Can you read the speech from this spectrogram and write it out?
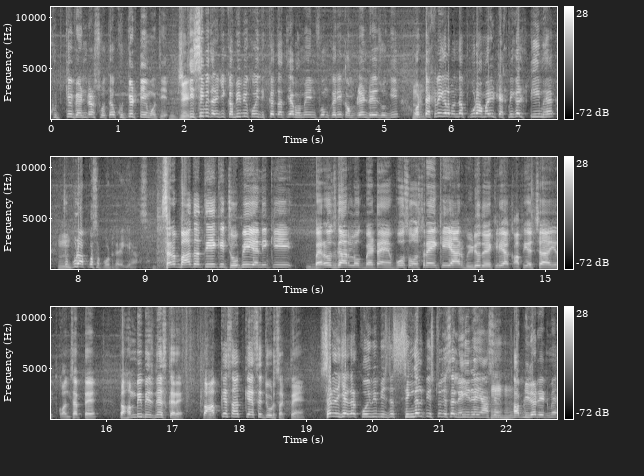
खुद के वेंडर्स होते हैं खुद की टीम होती है। किसी भी तरह की कभी भी कोई दिक्कत आती है आप हमें इन्फॉर्म करिए कंप्लेंट रेज होगी। और टेक्निकल बंदा पूरा हमारी टेक्निकल टीम है जो पूरा आपको सपोर्ट करेगी यहाँ सर अब बात आती है कि जो भी यानी कि बेरोजगार लोग बैठे हैं वो सोच रहे हैं कि यार वीडियो देख लिया काफ़ी अच्छा ये कॉन्सेप्ट है तो हम भी बिज़नेस करें। तो आपके साथ कैसे जुड़ सकते हैं? सर देखिए अगर कोई भी बिज़नेस सिंगल पीस तो जैसे ले ही रहे यहाँ से आप डीलर रेट में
